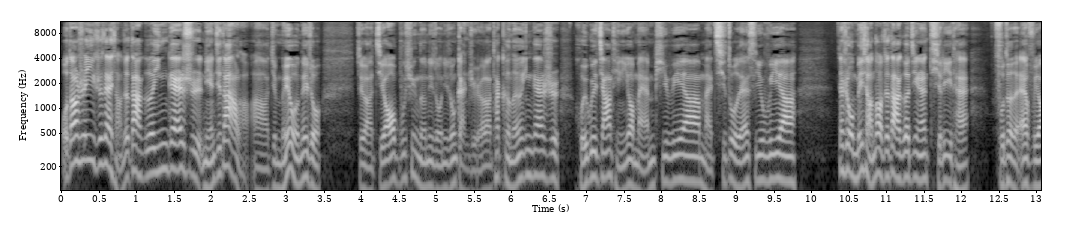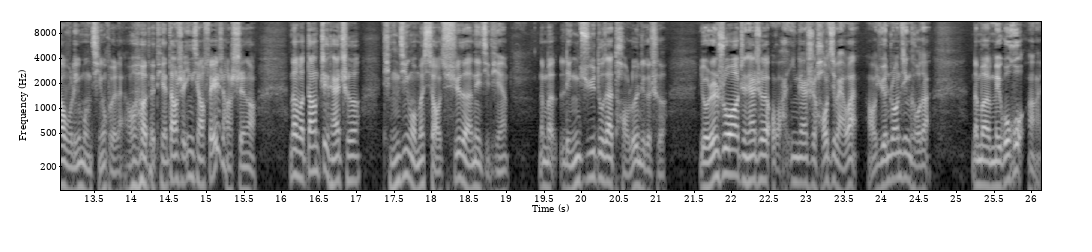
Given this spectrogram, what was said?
我当时一直在想，这大哥应该是年纪大了啊，就没有那种，对吧，桀骜不驯的那种那种感觉了。他可能应该是回归家庭，要买 MPV 啊，买七座的 SUV 啊。但是我没想到，这大哥竟然提了一台福特的 F 幺五零猛禽回来。我的天，当时印象非常深啊。那么当这台车停进我们小区的那几天，那么邻居都在讨论这个车，有人说这台车哇，应该是好几百万啊，原装进口的。那么美国货啊，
